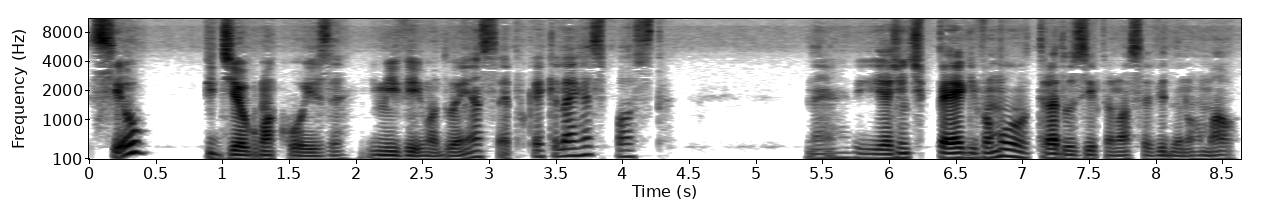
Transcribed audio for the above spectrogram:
se eu pedir alguma coisa e me veio uma doença, é porque aquilo é resposta. Né? E a gente pega e vamos traduzir para nossa vida normal.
